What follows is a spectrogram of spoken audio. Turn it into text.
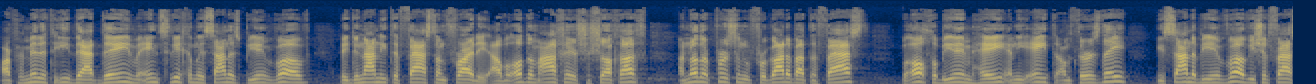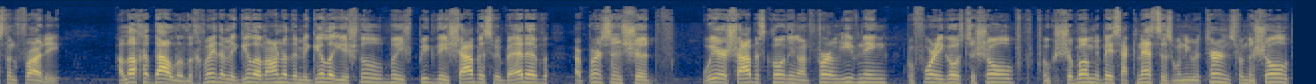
are permitted to eat that day. Ve'en Tzrichin Lisanis B'yem Vav, they do not need to fast on Friday. Abel Adam Acher Sheshachach, another person who forgot about the fast, Ba'ochel B'yem Hey, and he ate on Thursday. Isana B'yem Vav, he should fast on Friday. Halacha Dalad, L'chvei the Megillah and honor the Megillah, Yeshlu B'yishbig Shabbos Mi'be'erev, a person should wear Shabbos clothing on firm evening before he goes to Shul. When he returns from the Shul,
